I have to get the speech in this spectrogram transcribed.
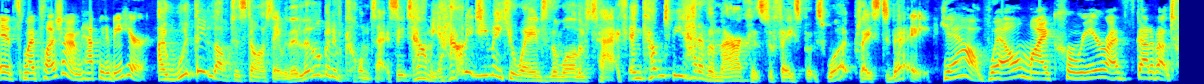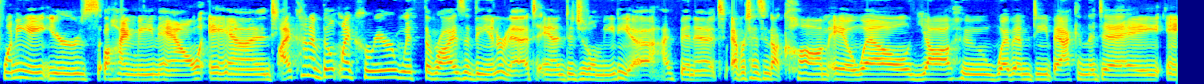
It's my pleasure. I'm happy to be here. I would they love to start today with a little bit of context. So tell me, how did you make your way into the world of tech and come to be head of Americas for Facebook's workplace today? Yeah, well, my career, I've got about 28 years behind me now. And I kind of built my career with the rise of the internet and digital media. I've been at advertising.com, AOL, Yahoo, WebMD back in the day. And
